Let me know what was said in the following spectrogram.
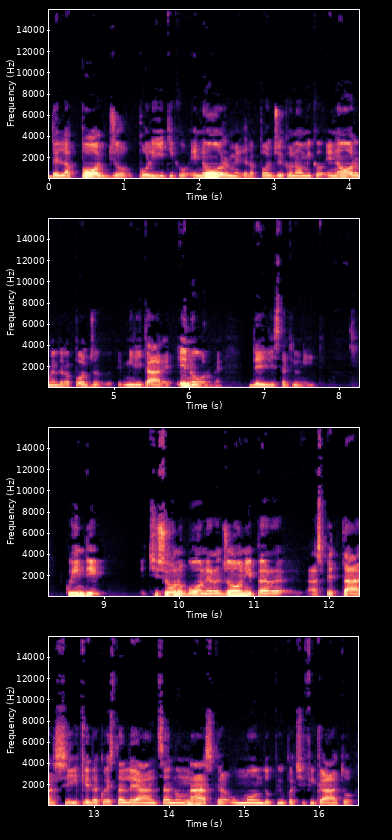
dell'appoggio politico enorme, dell'appoggio economico enorme, dell'appoggio militare enorme degli Stati Uniti. Quindi ci sono buone ragioni per aspettarsi che da questa alleanza non nasca un mondo più pacificato,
